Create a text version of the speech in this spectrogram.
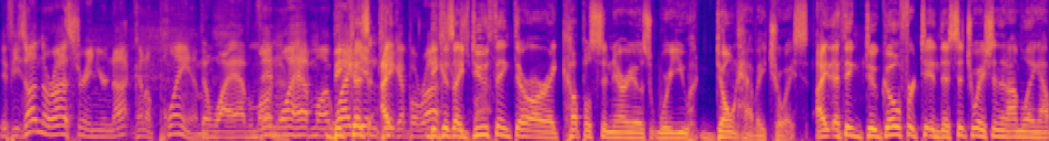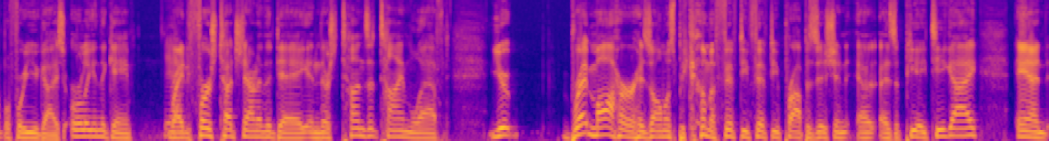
if he's on the roster and you're not going to play him, Then why have him then on there? why have him on? why because give him take I, up a roster because I do think there are a couple scenarios where you don't have a choice. I, I think to go for t- in the situation that I'm laying out before you guys early in the game, right, first touchdown of the day, and there's tons of time left. You're Brett Maher has almost become a 50-50 proposition uh, as a PAT guy, and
